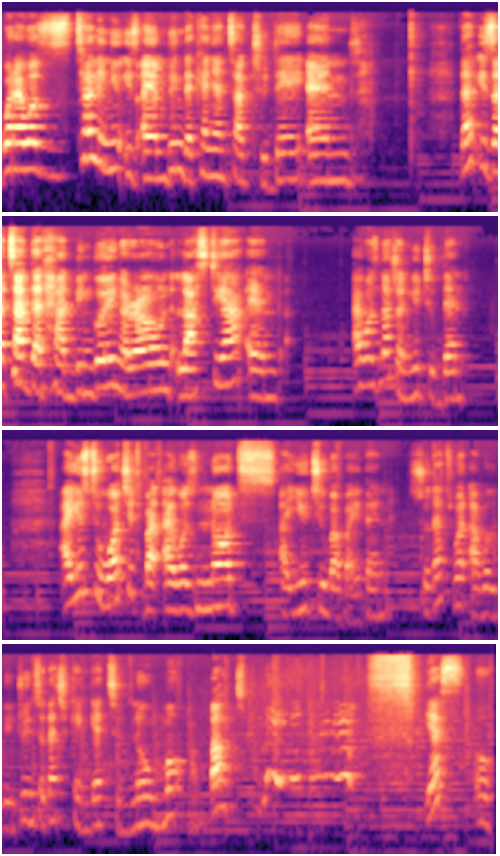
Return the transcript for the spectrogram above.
What I was telling you is I am doing the Kenyan tag today, and that is a tag that had been going around last year and i was not on youtube then i used to watch it but i was not a youtuber by then so that's what i will be doing so that you can get to know more about me yes oh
